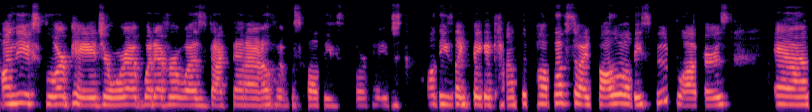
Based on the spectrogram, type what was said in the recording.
on the explore page or whatever it was back then, I don't know if it was called the explore page, all these like big accounts would pop up. So I'd follow all these food bloggers and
